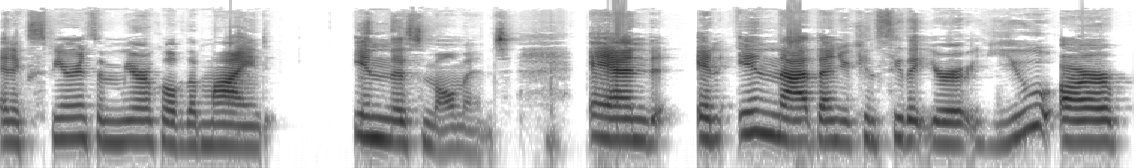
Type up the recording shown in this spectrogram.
and experience a miracle of the mind in this moment. And and in that then you can see that you're you are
